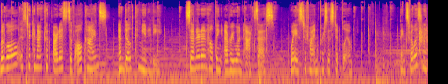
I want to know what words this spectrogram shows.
The goal is to connect with artists of all kinds and build community, centered on helping everyone access ways to find persistent bloom. Thanks for listening.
